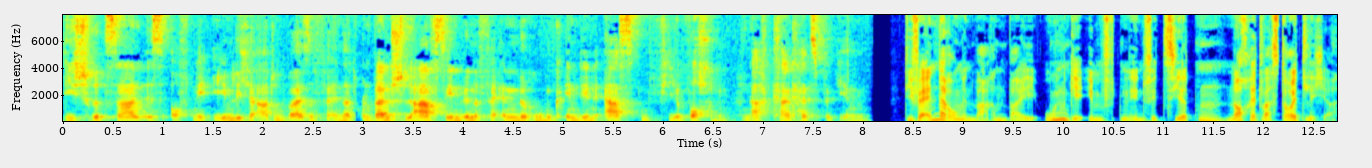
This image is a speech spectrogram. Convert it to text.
Die Schrittzahl ist auf eine ähnliche Art und Weise verändert. Und beim Schlaf sehen wir eine Veränderung in den ersten vier Wochen nach Krankheitsbeginn. Die Veränderungen waren bei ungeimpften Infizierten noch etwas deutlicher.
